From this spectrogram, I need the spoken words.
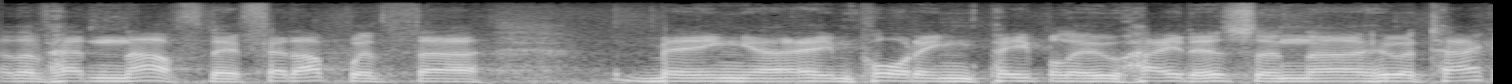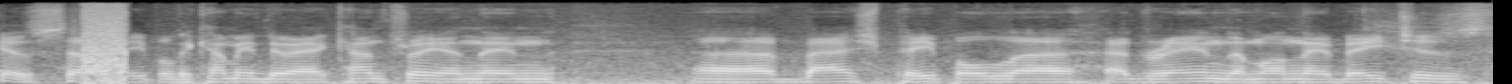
They've had enough. They're fed up with. Uh, being uh, importing people who hate us and uh, who attack us, uh, people to come into our country and then bash people uh, at random on their beaches.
